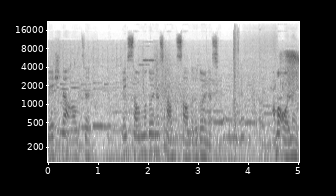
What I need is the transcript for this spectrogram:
5 ile 6. 5 savunmada oynasın, 6 saldırıda oynasın. Ama oynayın.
